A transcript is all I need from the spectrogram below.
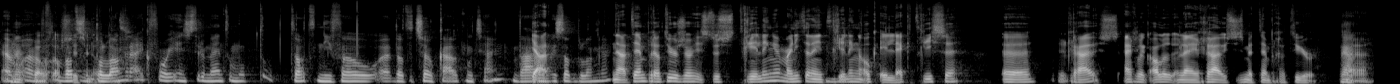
En, Ja, eh, wat is belangrijk voor je instrument om op, op dat niveau eh, dat het zo koud moet zijn? Waarom Ja. is dat belangrijk? Nou, temperatuur zo is dus trillingen, maar niet alleen trillingen, ook elektrische eh, ruis. Eigenlijk allerlei ruis is met temperatuur. Ja.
